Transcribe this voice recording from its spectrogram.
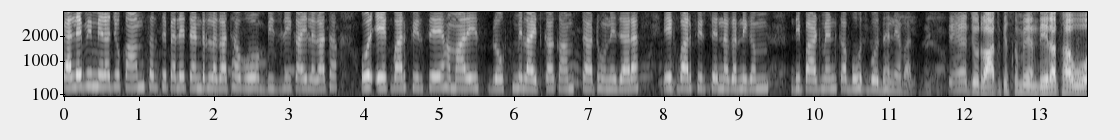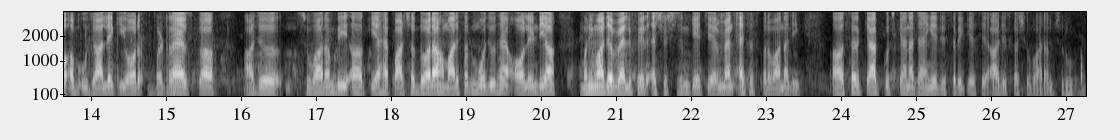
पहले भी मेरा जो काम सबसे पहले टेंडर लगा था, वो बिजली का ही लगा था और एक बार फिर से हमारे इस ब्लॉक्स में लाइट का काम स्टार्ट होने जा रहा। है एक बार फिर से नगर निगम डिपार्टमेंट का बहुत बहुत धन्यवाद। देख सकते हैं, जो रात के समय अंधेरा था, वो अब उजाले की ओर बढ़ रहा है, उसका आज शुभारंभ भी किया है पार्षद द्वारा हमारे साथ मौजूद हैं all India Manimajra welfare association के chairman S S Parwana ji आ, सर क्या कुछ कहना चाहेंगे जिस तरीके से आज इसका शुभारंभ शुरू हुआ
